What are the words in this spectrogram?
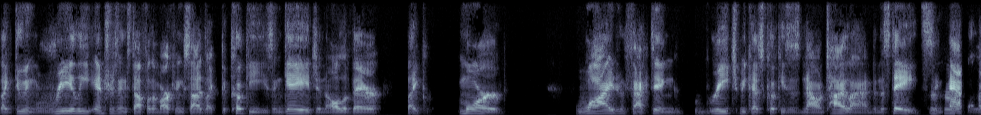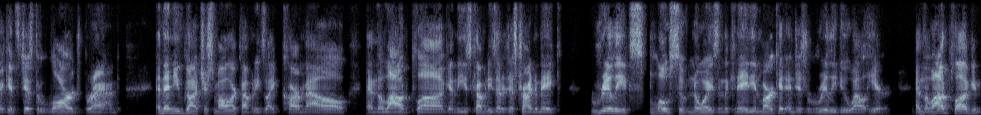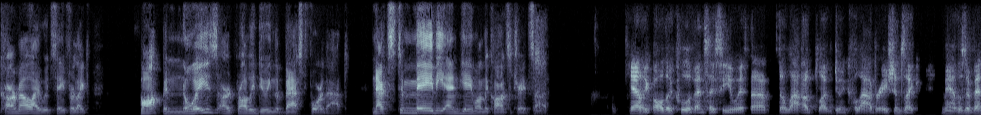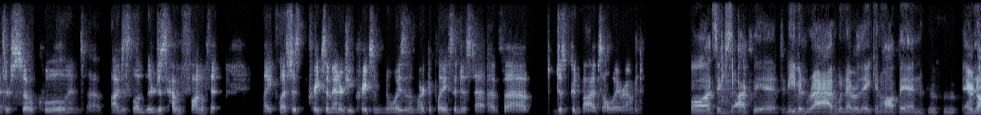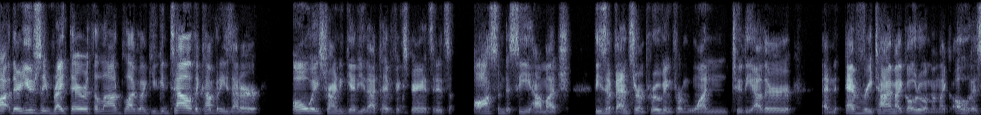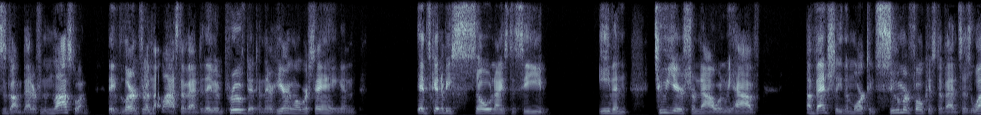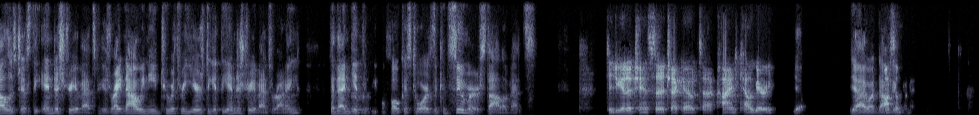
like doing really interesting stuff on the marketing side, like the cookies, Engage, and all of their like more wide affecting reach because cookies is now in Thailand and the States and hmm Canada. Like it's just a large brand. And then you've got your smaller companies like Carmel and the Loud Plug and these companies that are just trying to make really explosive noise in the Canadian market and just really do well here. And the Loud Plug and Carmel, I would say for like pop and noise are probably doing the best for that. Next to maybe Endgame on the concentrate side. Yeah, like all the cool events I see with uh, the Loud Plug doing collaborations, like man, those events are so cool, and uh, I just love they're just having fun with it. Like let's just create some energy, create some noise in the marketplace, and just have uh, just good vibes all the way around. Well, that's exactly it. And even Rad, whenever they can hop in, hmm they're not they're usually right there with the loud plug. Like you can tell the companies that are always trying to give you that type of experience. And it's awesome to see how much these events are improving from one to the other. And every time I go to them, I'm like, oh, this has gotten better from the last one. They've learned from hmm that last event and they've improved it and they're hearing what we're saying. And it's going to be so nice to see even two years from now when we have eventually the more consumer focused events as well as just the industry events because right now we need two or three years to get the industry events running to then get the hmm people focused towards the consumer style events Did you get a chance to check out uh, Kind Calgary? yeah yeah i went down Awesome.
